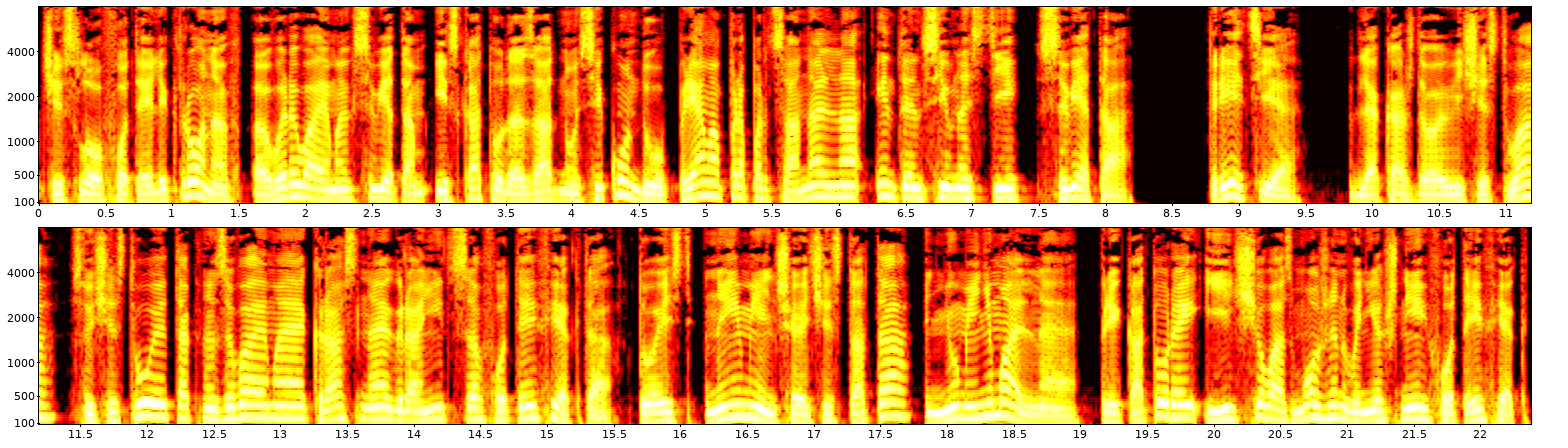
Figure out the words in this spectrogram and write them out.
Число фотоэлектронов, вырываемых светом из катода за одну секунду, прямо пропорционально интенсивности света. Третье. Для каждого вещества существует так называемая красная граница фотоэффекта, то есть наименьшая частота, ню минимальная, при которой еще возможен внешний фотоэффект.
